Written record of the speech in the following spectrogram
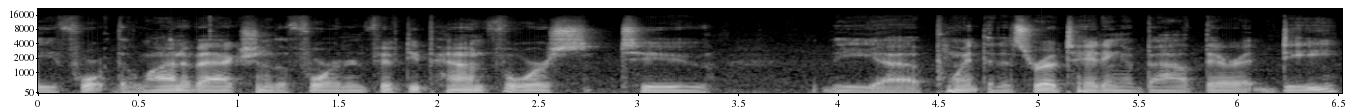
the, for, the line of action of the 450 pound force to the uh, point that it's rotating about there at D.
